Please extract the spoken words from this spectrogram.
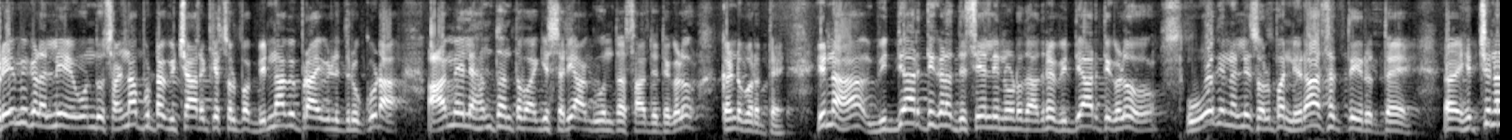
ಪ್ರೇಮಿಗಳಲ್ಲಿ ಒಂದು ಸಣ್ಣ ಪುಟ್ಟ ವಿಚಾರಕ್ಕೆ ಸ್ವಲ್ಪ ಭಿನ್ನಾಭಿಪ್ರಾಯಗಳಿದ್ರೂ ಕೂಡ ಆಮೇಲೆ ಹಂತ ಹಂತವಾಗಿ ಸರಿಯಾಗುವಂಥ ಸಾಧ್ಯತೆಗಳು ಕಂಡುಬರುತ್ತೆ. ಇನ್ನು ವಿದ್ಯಾರ್ಥಿಗಳ ದಿಸೆಯಲ್ಲಿ ನೋಡೋದಾದರೆ ವಿದ್ಯಾರ್ಥಿಗಳು ಓದಿನಲ್ಲಿ ಸ್ವಲ್ಪ ನಿರಾಸಕ್ತಿ ಇರುತ್ತೆ. ಹೆಚ್ಚಿನ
